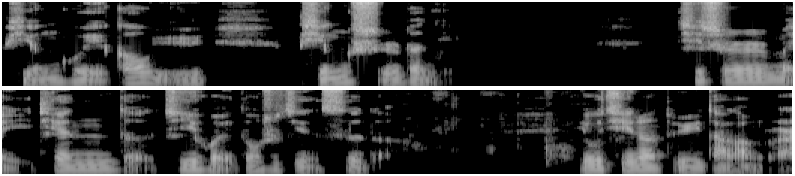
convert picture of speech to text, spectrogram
平会高于平时的你。其实每天的机会都是近似的，尤其呢对于大杠杆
